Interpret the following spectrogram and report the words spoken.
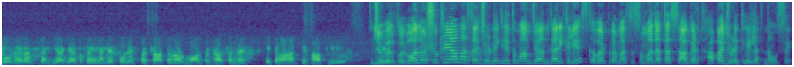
वो उन्हें रद्द कर दिया गया। तो कहीं ना कहीं पुलिस प्रशासन और मॉल प्रशासन ने एक राहत के सांस लिए जी बिल्कुल, बहुत बहुत शुक्रिया हमारे साथ जुड़ने के लिए तमाम जानकारी के लिए। इस खबर पर हमारे संवाददाता सागर थापा जुड़े थे लखनऊ से।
